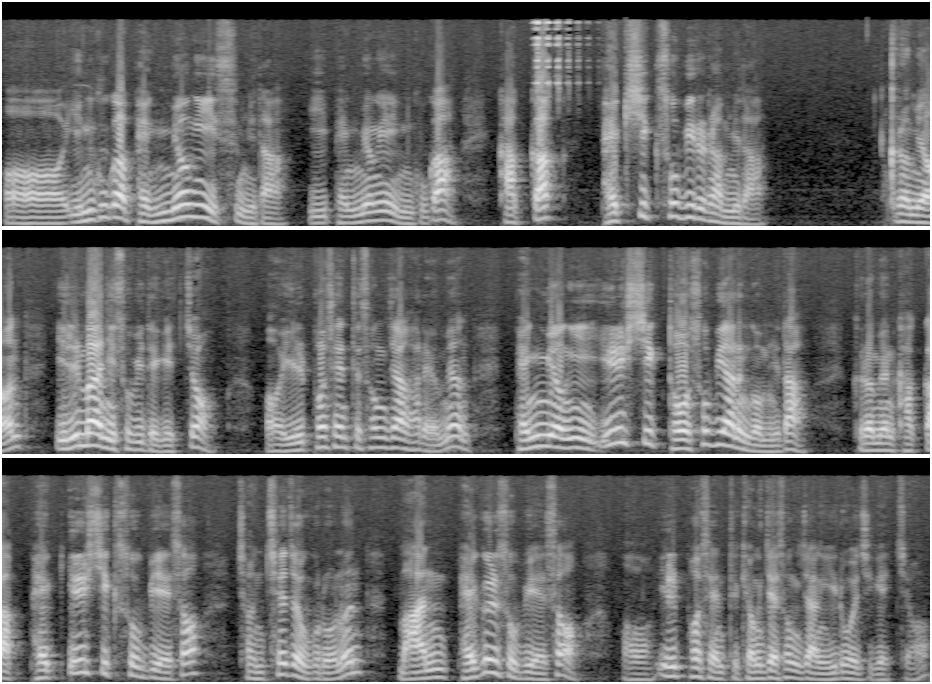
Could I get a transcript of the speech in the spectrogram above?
어, 인구가 100명이 있습니다. 이 100명의 인구가 각각 100씩 소비를 합니다. 그러면 1만이 소비되겠죠? 어, 1% 성장하려면 100명이 1씩 더 소비하는 겁니다. 그러면 각각 101씩 소비해서 전체적으로는 만 100을 소비해서 어, 1% 경제 성장이 이루어지겠죠.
